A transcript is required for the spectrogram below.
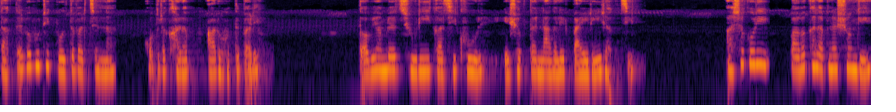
ডাক্তারবাবু ঠিক বলতে পারছেন না কতটা খারাপ আরও হতে পারে। তবে আমরা ছুরি কাছি খুর এসব তার নাগালের বাইরেই রাখছি। আশা করি বাবা কাল আপনার সঙ্গে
